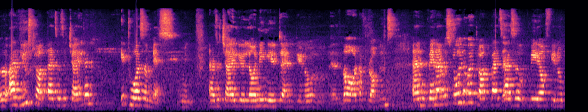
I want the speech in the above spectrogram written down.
uh, I've used cloth pads as a child, and it was a mess. I mean, as a child, you're learning it, and you know, a lot of problems. And when I was told about cloth pads as a way of, you know,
